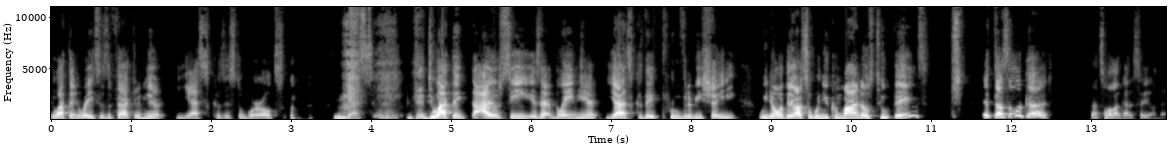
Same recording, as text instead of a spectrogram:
Do I think race is a factor in here? Yes, because it's the world. yes. Do I think the IOC is at blame here? Yes, because they've proven to be shady. We know what they are. So when you combine those two things, it doesn't look good. That's all I got to say on that.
